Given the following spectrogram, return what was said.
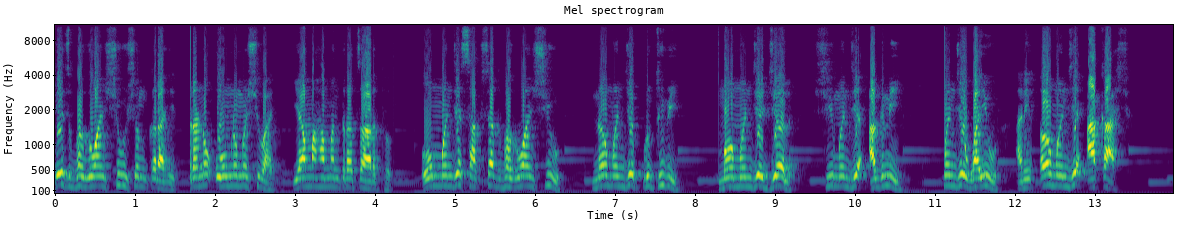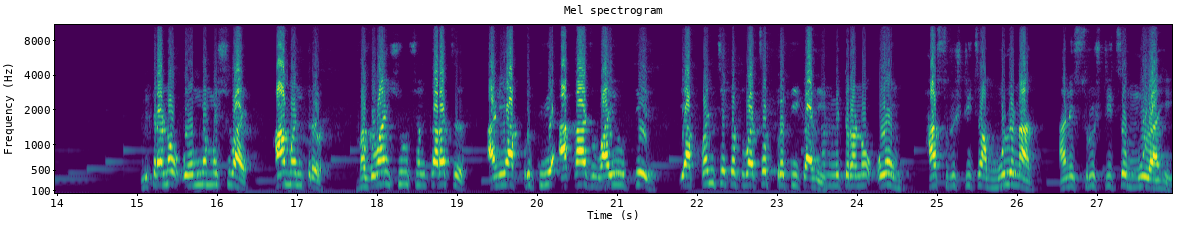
हेच भगवान शिवशंकर आहेत. मित्रांनो ओम नम शिवाय या महामंत्राचा अर्थ ओम म्हणजे साक्षात भगवान शिव न म्हणजे पृथ्वी म म्हणजे जल शि म्हणजे अग्नी म्हणजे वायू आणि अ म्हणजे आकाश. मित्रांनो ओम नम शिवाय हा मंत्र भगवान शिवशंकराचं आणि या पृथ्वी आकाश वायू तेज या पंचतत्वाचं प्रतीक आहे. मित्रांनो ओम हा सृष्टीचा मूलनाद आणि सृष्टीचं मूळ आहे.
